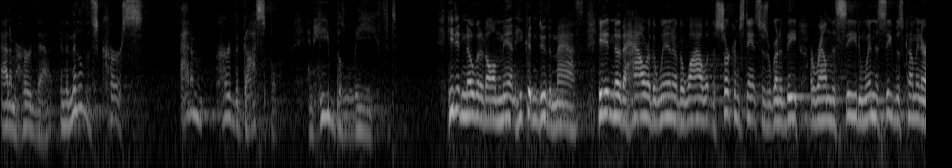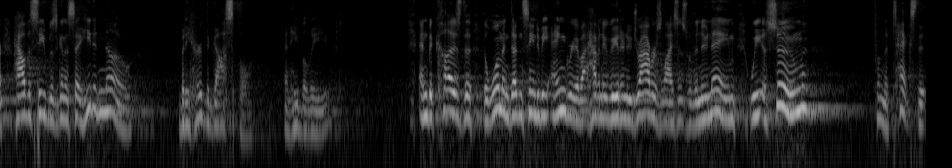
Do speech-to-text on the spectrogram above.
Adam heard that. In the middle of this curse, Adam heard the gospel and he believed. He didn't know what it all meant. He couldn't do the math. He didn't know the how or the when or the why, what the circumstances were going to be around the seed and when the seed was coming or how the seed was going to say. He didn't know, but he heard the gospel and he believed. And because the, the woman doesn't seem to be angry about having to get a new driver's license with a new name, we assume from the text that,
